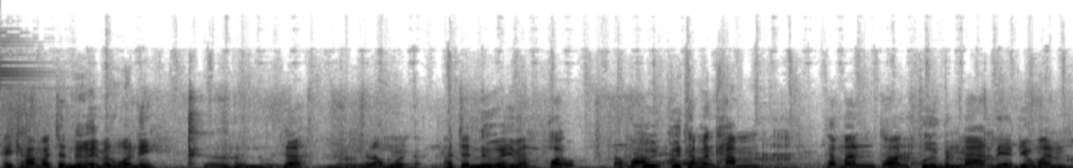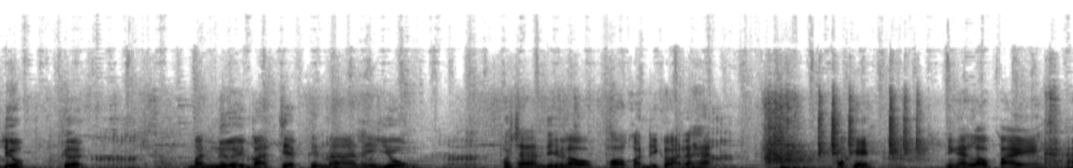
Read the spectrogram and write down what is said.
ไอ้ทำอาจจะเหนื่อยมั้งวันนี้เออเหนื่อยฮะเหนื่อยแล้วหมด อาจจะเหนื่อยมั้งเพราะตะวันคือคือถ้ามันทำถ้ามันถ้ามันฝืนมันมากเนี่ยเดี๋ยวมันเดี๋ยวเกิดมันเหนื่อยบาดเจ็บขึ้นมาในยยุ่ง เพราะฉะนั้นเดี๋ยวเราพอก่อนดีกว่านะฮะโอเค อย่างนั้นเราไปหา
